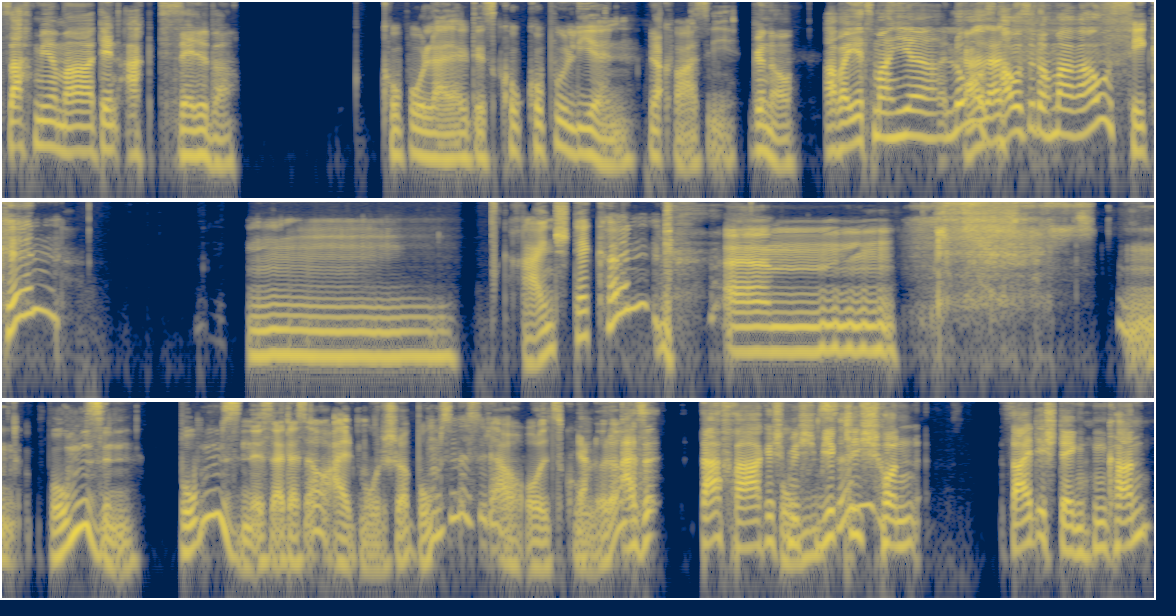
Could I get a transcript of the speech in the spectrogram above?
Sag mir mal den Akt selber. Kopula, das Ko Kopulieren Ja. quasi. Genau. Aber jetzt mal hier los, das- hause doch mal raus. Ficken? Mm, reinstecken? ähm, Bumsen. Bumsen ist das ist auch altmodisch, oder? Bumsen ist wieder auch oldschool, Ja, oder? Also da frage ich mich Bumsen? wirklich schon, seit ich denken kann,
